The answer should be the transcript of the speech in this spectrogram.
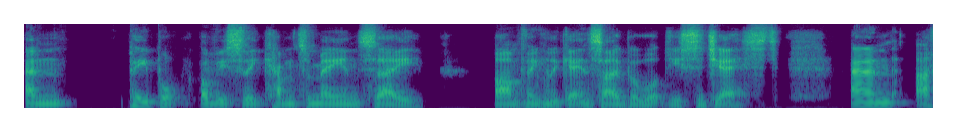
and people obviously come to me and say, I'm thinking of getting sober. What do you suggest? And I,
